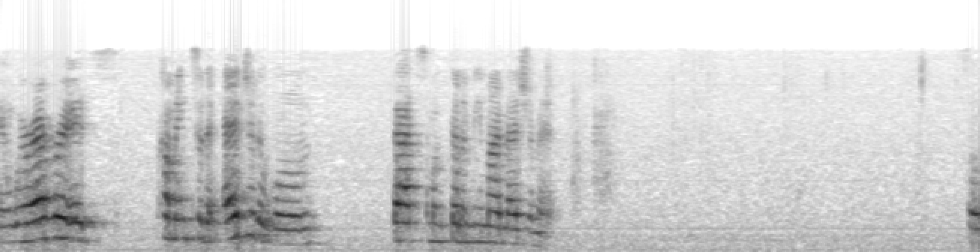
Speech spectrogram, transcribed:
and wherever it's coming to the edge of the wound, that's going to be my measurement. So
